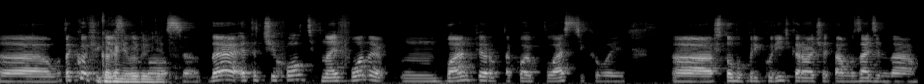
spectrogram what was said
Uh, вот такой фигней Как они выглядят? Да, это чехол, типа на айфоны, бампер такой пластиковый, uh, чтобы прикурить, короче, там сзади на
